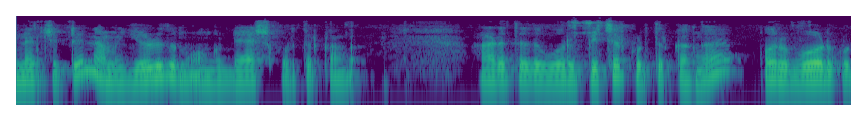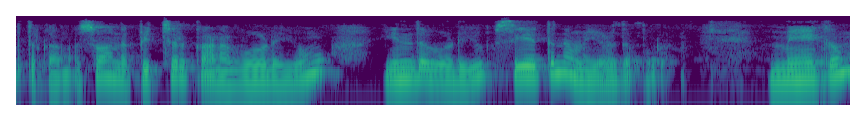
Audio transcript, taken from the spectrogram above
இணைச்சிட்டு நம்ம எழுதணும். அவங்க டேஷ் கொடுத்துருக்காங்க. அடுத்தது ஒரு பிக்சர் கொடுத்துருக்காங்க ஒரு வேர்டு கொடுத்துருக்காங்க. ஸோ அந்த பிக்சருக்கான வேர்டையும் இந்த வேர்டையும் சேர்த்து நம்ம எழுத போகிறோம் மேகம்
